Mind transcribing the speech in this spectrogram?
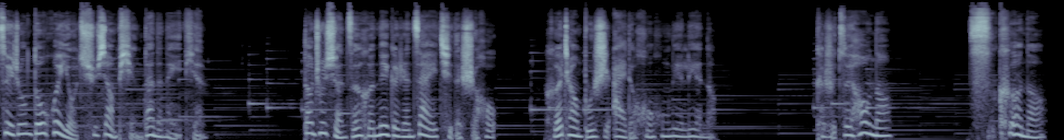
最终都会有趋向平淡的那一天。当初选择和那个人在一起的时候，何尝不是爱的轰轰烈烈呢？可是最后呢？此刻呢？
